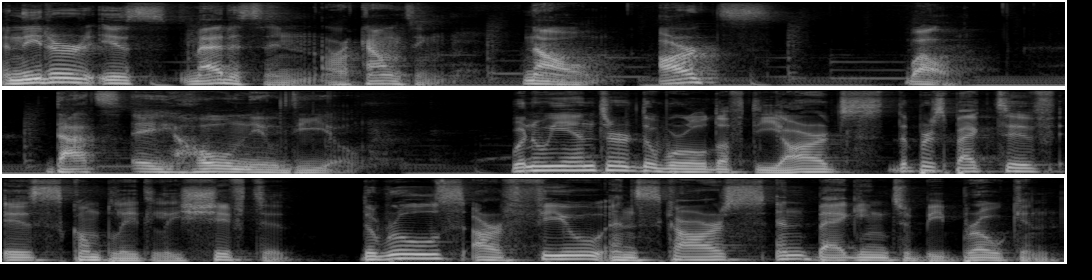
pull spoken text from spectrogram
and neither is medicine or accounting. Now, arts, well, that's a whole new deal. When we enter the world of the arts, the perspective is completely shifted. The rules are few and scarce and begging to be broken.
